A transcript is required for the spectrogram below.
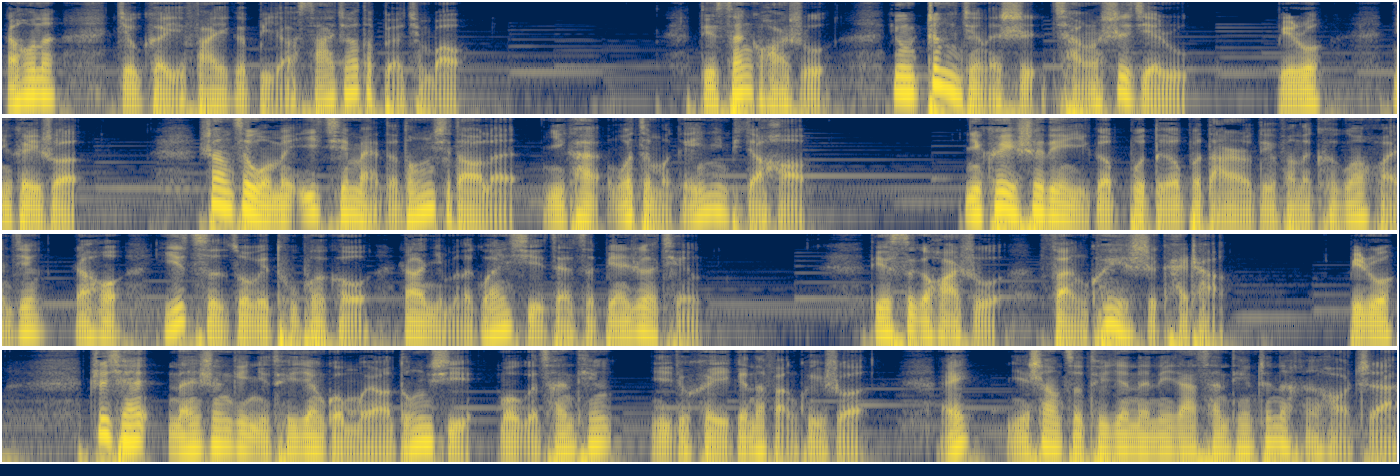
然后呢，就可以发一个比较撒娇的表情包。第三个话术，用正经的事强势介入。比如，你可以说：“上次我们一起买的东西到了，你看我怎么给你比较好？”你可以设定一个不得不打扰对方的客观环境，然后以此作为突破口，让你们的关系再次变热情。第四个话术，反馈式开场。比如，之前男生给你推荐过某样东西、某个餐厅，你就可以跟他反馈说：“哎，你上次推荐的那家餐厅真的很好吃啊！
